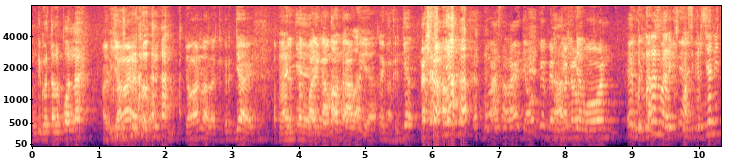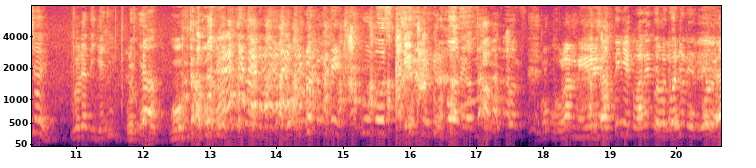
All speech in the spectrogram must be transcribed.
nanti gue telepon lah. Aduh jangan. Jangan lah lagi kerja. Tapi tetap paling aman Rapi ya. lagi kerja. Gak tau gue masalahnya jawabnya biar ini telepon. Eh beneran masih, masih kerja nih coy gue liat IG-nya Wih, Ya. gue tahu aku bos ada yang takut bos. gue pulang nih. Habis outing ya kemarin ya, ya dia dipukul. ya.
